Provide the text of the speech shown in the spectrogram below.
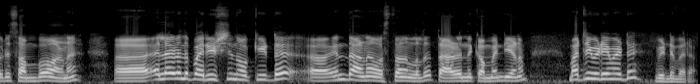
ഒരു സംഭവമാണ്. എല്ലാവരും ഒന്ന് പരീക്ഷിച്ച് നോക്കിയിട്ട് എന്താണ് അവസ്ഥ എന്നുള്ളത് താഴെ ഒന്ന് കമന്റ് ചെയ്യണം. മറ്റു വീഡിയോ ആയിട്ട് വീണ്ടും വരാം.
